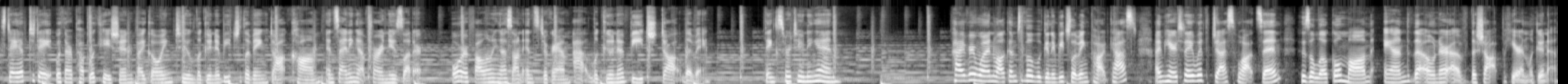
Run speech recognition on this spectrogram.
Stay up to date with our publication by going to lagunabeachliving.com and signing up for our newsletter, or following us on Instagram at lagunabeach.living. Thanks for tuning in. Hi, everyone. Welcome to the Laguna Beach Living podcast. I'm here today with Jess Watson, who's a local mom and the owner of the shop here in Laguna.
